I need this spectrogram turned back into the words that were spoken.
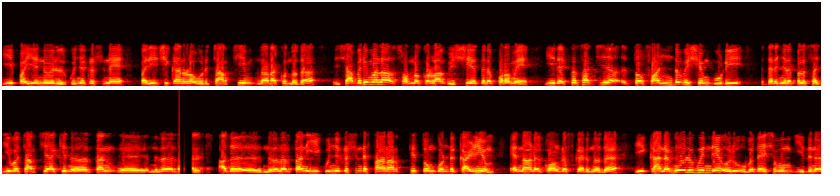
ഈ പയ്യന്നൂരിൽ കുഞ്ഞികൃഷ്ണനെ പരീക്ഷിക്കാനുള്ള ഒരു ചർച്ചയും നടക്കുന്നത്. ശബരിമല സ്വർണക്കൊള്ള വിഷയത്തിന് പുറമെ ഈ രക്തസാക്ഷിത്വ ഫണ്ട് വിഷയം കൂടി തെരഞ്ഞെടുപ്പിൽ സജീവ ചർച്ചയാക്കി നിലനിർത്താൻ നിലനിർത്താൻ അത് നിലനിർത്താൻ ഈ കുഞ്ഞികൃഷ്ണന്റെ സ്ഥാനാർത്ഥിത്വം കൊണ്ട് കഴിയും എന്നാണ് കോൺഗ്രസ് കരുതുന്നത്. ഈ കനകോലുവിന്റെ ഒരു ഉപദേശവും ഇതിന്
